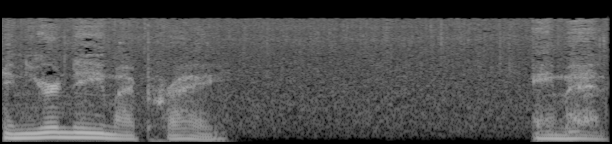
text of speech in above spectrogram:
In your name I pray. Amen.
